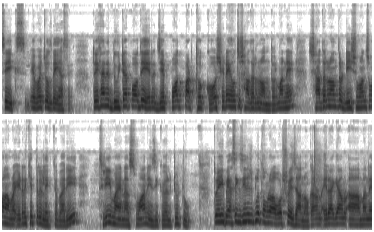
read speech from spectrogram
সিক্স এভাবে চলতেই আছে। তো এখানে দুইটা পদের যে পদ পার্থক্য, সেটাই হচ্ছে সাধারণ অন্তর। মানে সাধারণ অন্তর ডি সমান সমান আমরা এটার ক্ষেত্রে লিখতে পারি three minus one is equal to two তো এই বেসিক জিনিসগুলো তোমরা অবশ্যই জানো, কারণ এর আগে মানে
